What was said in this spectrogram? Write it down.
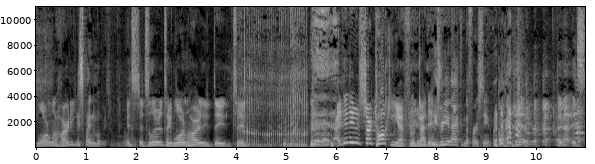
Laurel and Hardy. Explain the movie to him. It's it's literally it's like Laurel and Hardy. They say. I didn't even start talking yet for goddamn. He's reenacting the first scene. But go ahead. They're it's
